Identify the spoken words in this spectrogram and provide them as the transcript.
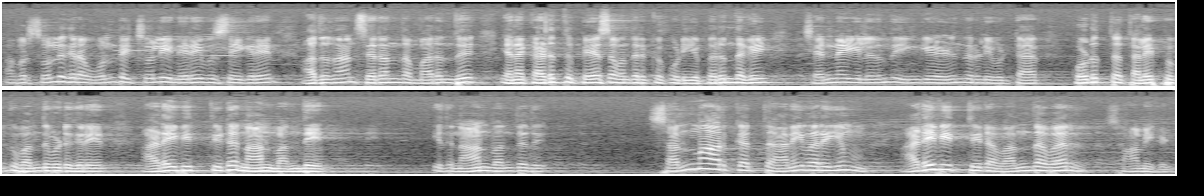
அவர் சொல்லுகிற ஒன்றை சொல்லி நிறைவு செய்கிறேன். அதுதான் சிறந்த மருந்து. எனக்கு அடுத்து பேச வந்திருக்கக்கூடிய பெருந்தகை சென்னையிலிருந்து இங்கே எழுந்தருளிவிட்டார். கொடுத்த தலைப்புக்கு வந்து விடுகிறேன் அடைவித்திட நான் வந்தேன். இது நான் வந்தது. சன்மார்க்கத்து அனைவரையும் அடைவித்திட வந்தவர் சுவாமிகள்.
